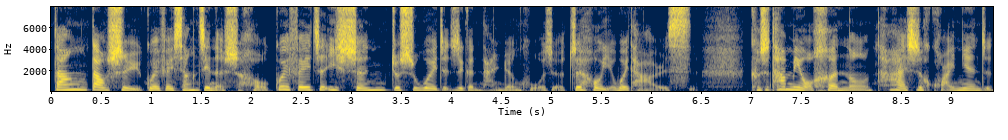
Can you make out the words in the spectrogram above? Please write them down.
当道士与贵妃相见的时候，贵妃这一生就是为着这个男人活着，最后也为他而死。可是他没有恨哦，他还是怀念着、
